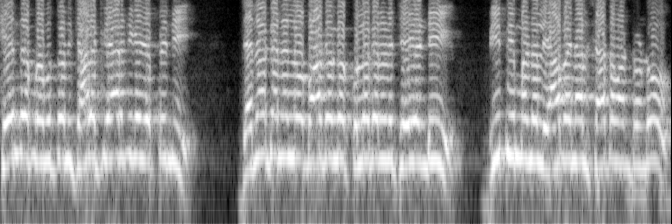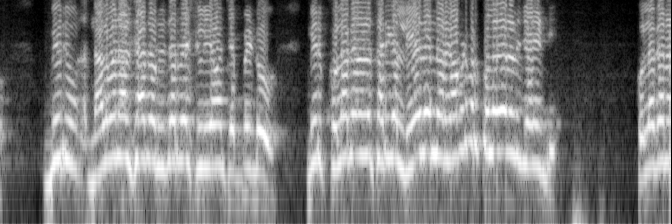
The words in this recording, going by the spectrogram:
కేంద్ర ప్రభుత్వాన్ని చాలా క్లారిటీగా చెప్పింది. జనగణనలో భాగంగా కులగణన చేయండి. బీపీ మండల్ యాభై నాలుగు శాతం అంటుండు. మీరు నలభై నాలుగు శాతం రిజర్వేషన్లు ఇవ్వమని చెప్పిండు. మీరు కులగణన సరిగా లేదన్నారు కాబట్టి మరి కులగణన చేయండి. కులగన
